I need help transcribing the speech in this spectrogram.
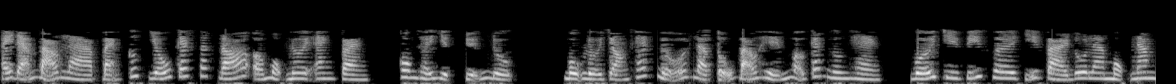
hãy đảm bảo là bạn cất giấu các xác đó ở một nơi an toàn, không thể dịch chuyển được. Một lựa chọn khác nữa là tủ bảo hiểm ở các ngân hàng, với chi phí thuê chỉ vài đô la một năm,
